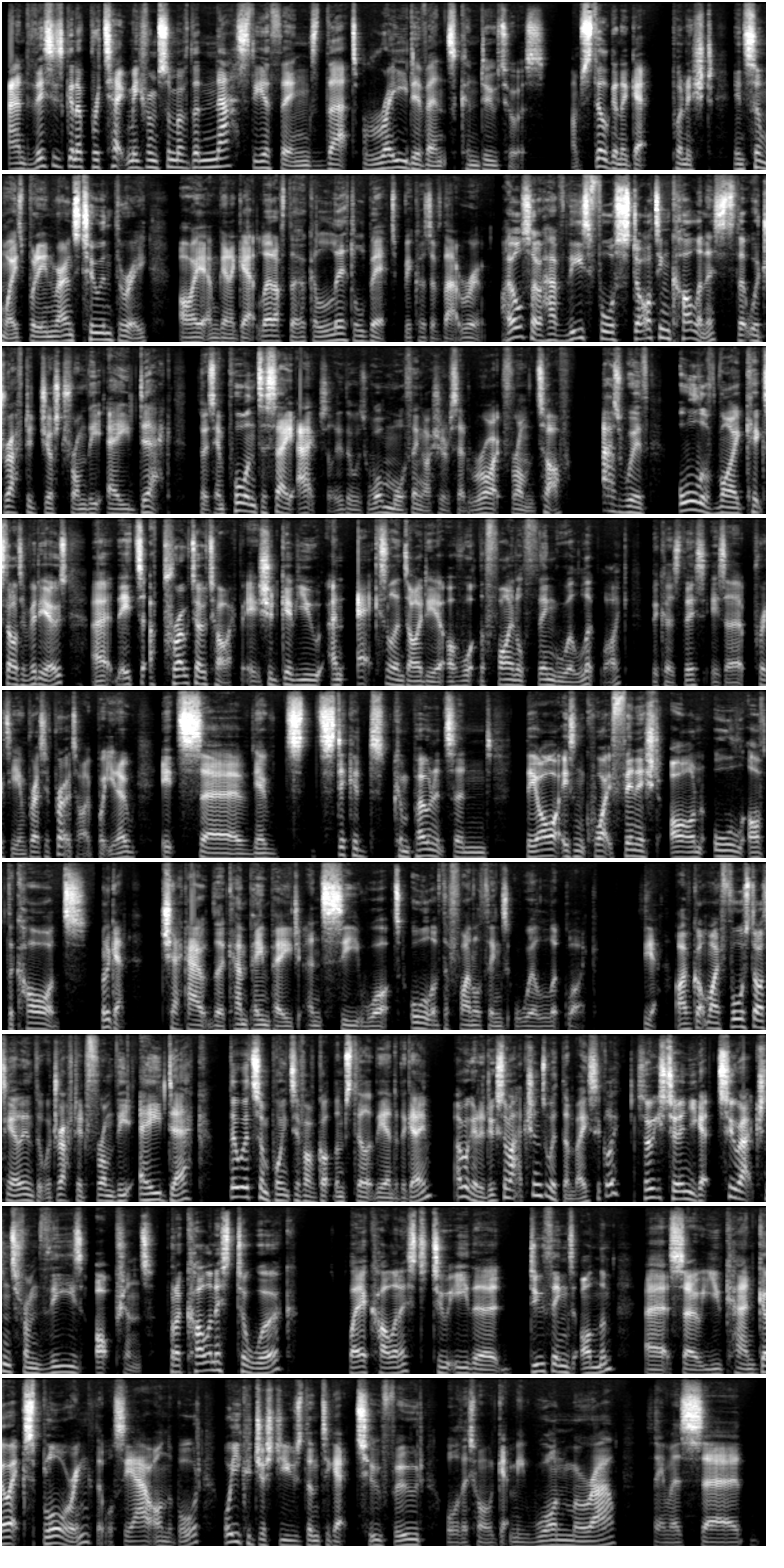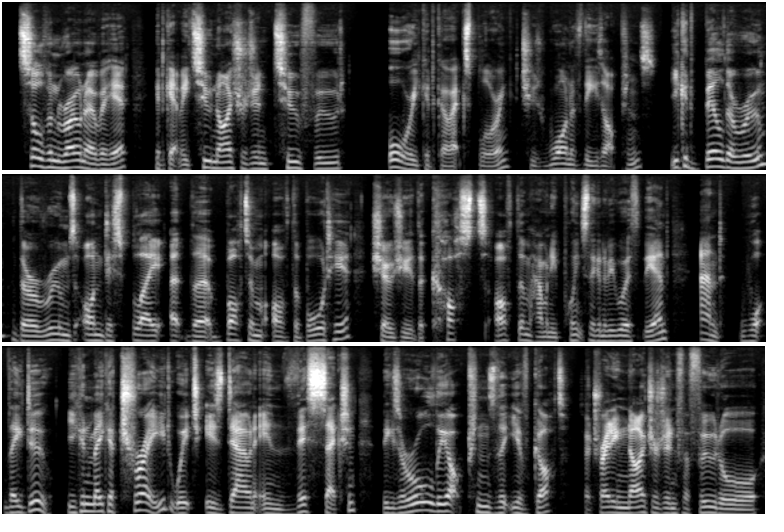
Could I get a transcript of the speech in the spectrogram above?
and this is going to protect me from some of the nastier things that raid events can do to us. I'm still going to get punished in some ways, but in rounds two and three, I am going to get let off the hook a little bit because of that room. I also have these four starting colonists that were drafted just from the A deck. So it's important to say, actually, there was one more thing I should have said right from the top. As with all of my Kickstarter videos, uh, it's a prototype. It should give you an excellent idea of what the final thing will look like because this is a pretty impressive prototype. But you know, it's uh, you know stickered components and the art isn't quite finished on all of the cards. But again, check out the campaign page and see what all of the final things will look like. So yeah, I've got my four starting aliens that were drafted from the A deck there were some points if I've got them still at the end of the game, and we're going to do some actions with them basically. So each turn you get two actions from these options. Put a colonist to work, play a colonist to either do things on them, uh, so you can go exploring that we'll see out on the board, or you could just use them to get two food, or this one would get me one morale, same as uh, Sylvan Roan over here could get me two nitrogen, two food, or you could go exploring, choose one of these options. You could build a room. There are rooms on display at the bottom of the board here. Shows you the costs of them, how many points they're going to be worth at the end, and what they do. You can make a trade, which is down in this section. These are all the options that you've got. So trading nitrogen for food or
